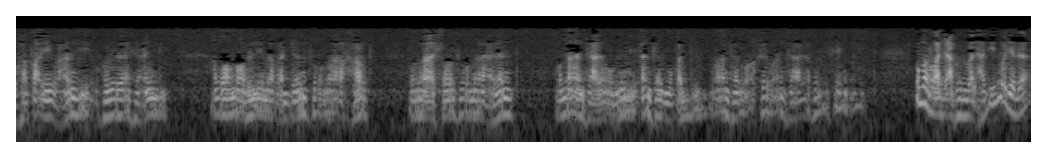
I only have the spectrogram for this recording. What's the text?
وخطئي وعمدي وكل ذلك عندي. اللهم اغفر لي ما قدمت وما أخرت. وما اسررت وما أعلنت وما أنت أعلم مني أنت المقدم وأنت المؤخر وأنت على كل شيء قدير. ومن راجع كتب الحديث وجد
